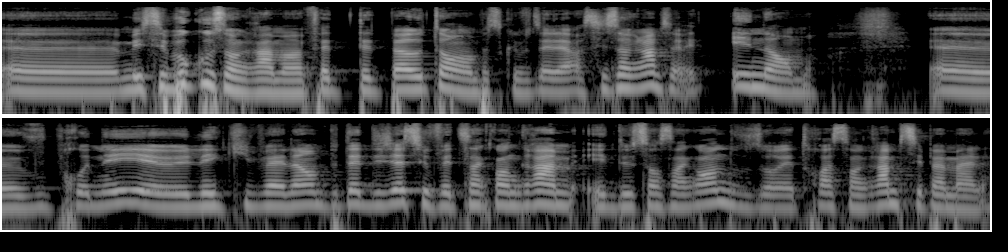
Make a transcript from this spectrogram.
euh, mais c'est beaucoup 100 grammes, hein. faites peut-être pas autant, hein, parce que vous allez avoir 600 grammes, ça va être énorme. Euh, vous prenez l'équivalent, peut-être déjà si vous faites 50 grammes et 250, vous aurez 300 grammes, c'est pas mal.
